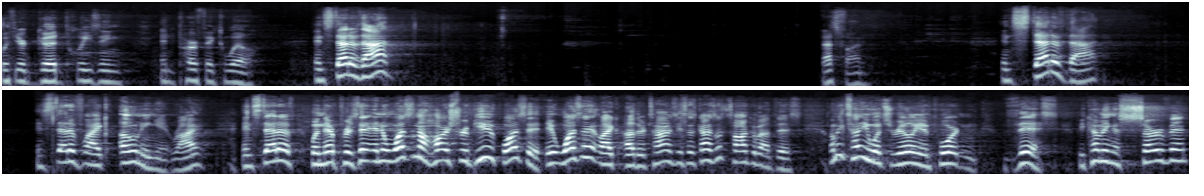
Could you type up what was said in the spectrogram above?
with your good, pleasing, and perfect will. Instead of that, that's fun. Instead of that, instead of like owning it, right? Instead of when they're presented, and it wasn't a harsh rebuke, was it? It wasn't like other times. He says, guys, let's talk about this. Let me tell you what's really important this becoming a servant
